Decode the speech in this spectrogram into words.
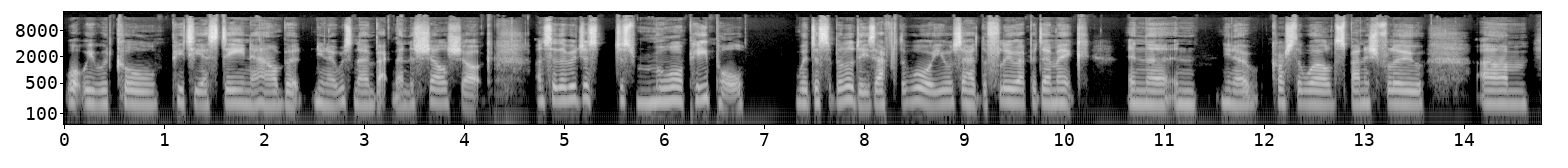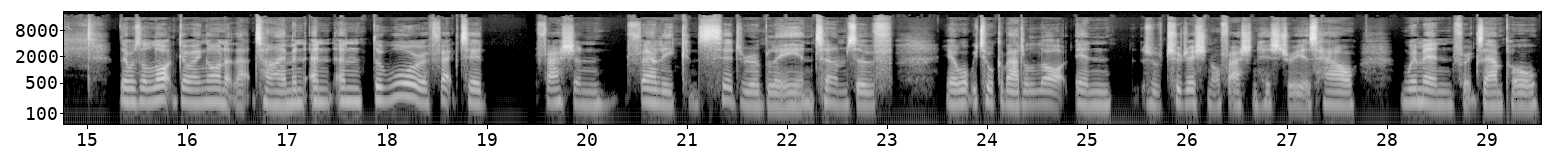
what we would call PTSD now, but you know was known back then as shell shock, and so there were just just more people with disabilities after the war. You also had the flu epidemic in the in you know across the world, Spanish flu. Um, there was a lot going on at that time, and and and the war affected fashion fairly considerably in terms of you know what we talk about a lot in sort of traditional fashion history is how women, for example,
